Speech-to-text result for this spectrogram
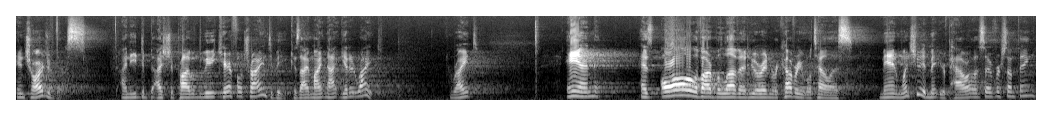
in charge of this. I need to, I should probably be careful trying to be, because I might not get it right. Right? And as all of our beloved who are in recovery will tell us, man, once you admit you're powerless over something,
